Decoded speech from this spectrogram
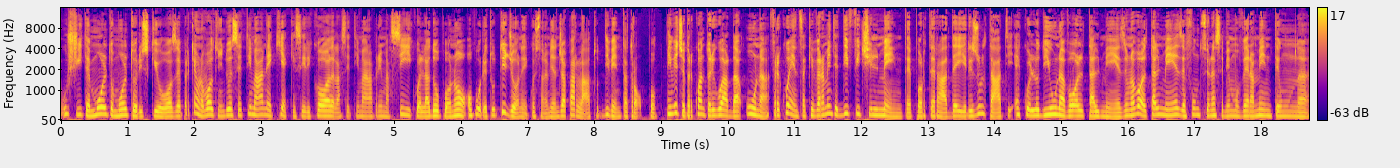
uscite molto molto rischiose, perché una volta ogni due settimane chi è che si ricorda la settimana prima sì, quella dopo no, oppure tutti i giorni, di questo ne abbiamo già parlato, diventa troppo. Invece per quanto riguarda una frequenza che veramente difficilmente porterà dei risultati è quello di una volta al mese. Una volta al mese funziona se abbiamo veramente un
